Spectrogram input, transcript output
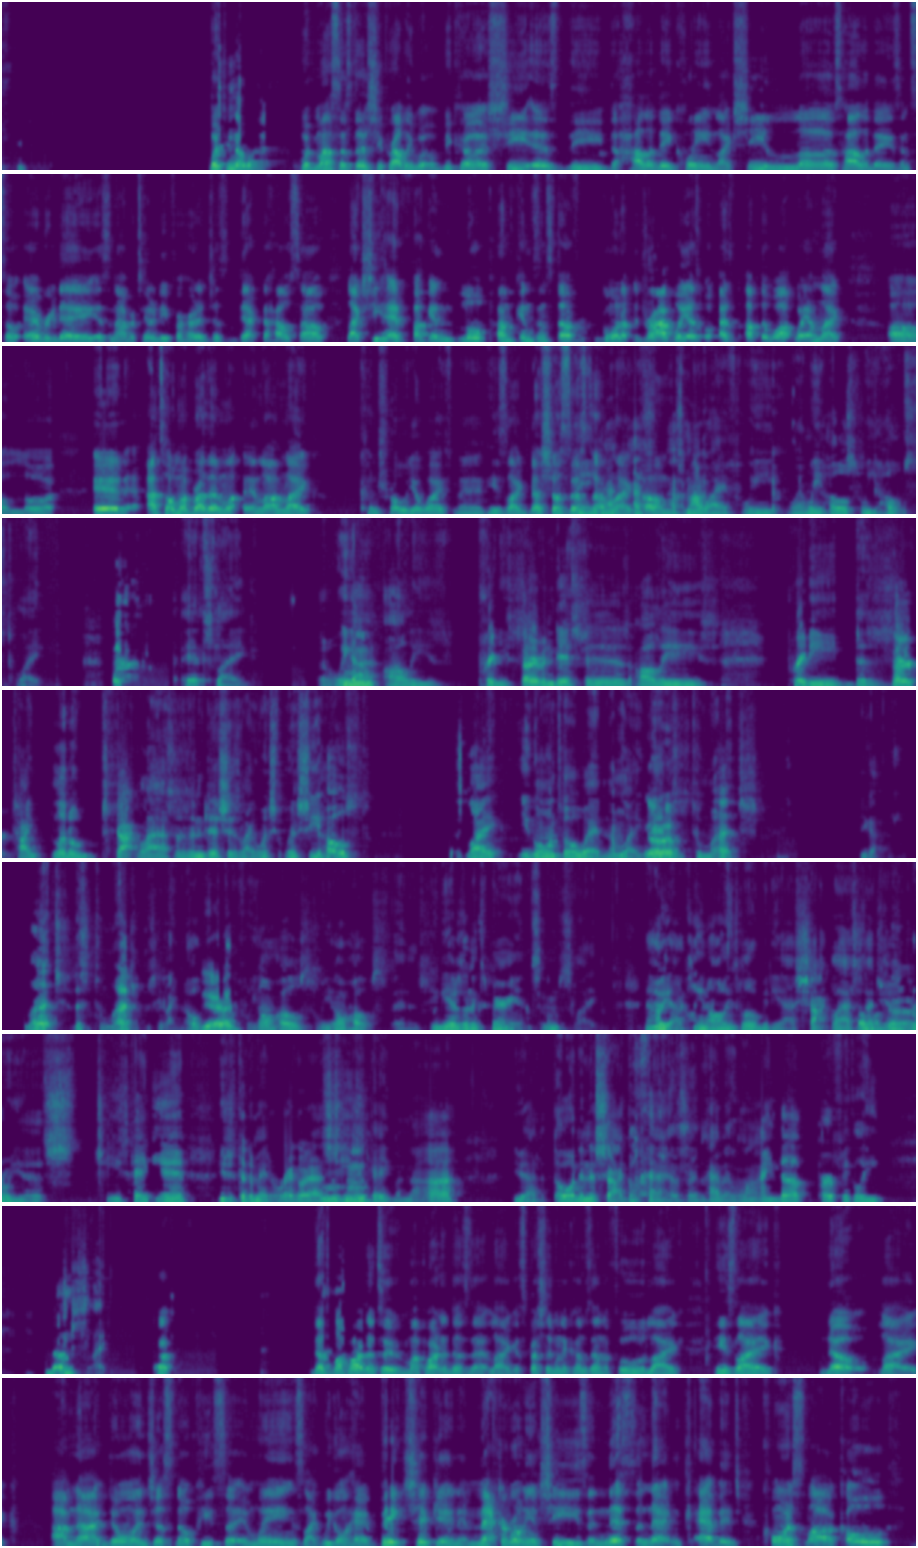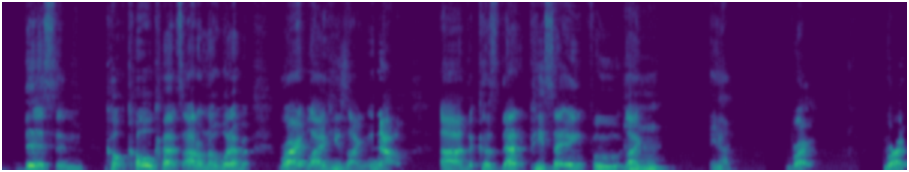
But you know what? With my sister, she probably will because she is the the holiday queen. Like she loves holidays, and so every day is an opportunity for her to just deck the house out. Like she had fucking little pumpkins and stuff going up the driveway as, as up the walkway. I'm like, oh lord. And I told my brother-in-law, I'm like, control your wife, man. He's like, that's your sister. I'm that- like, that's, oh my, that's my God. wife. We when we host, we host. Like, it's like we got Mm-hmm. all these pretty serving dishes, all these pretty dessert type little shot glasses and dishes. Like when she, when she hosts, it's like you going to a wedding. I'm like, man, Uh-huh. this is too much. You got much. This is too much. She's like, nope. Yeah. We gonna host, we gonna host, and she gives an experience. And I'm just like, now we gotta clean all these little bitty ass shot glasses Oh that you God. throw your cheesecake in. You just could have made a regular ass Mhm. cheesecake, but nah, you had to throw it in the shot glass and have it lined up perfectly. I'm That's- just like, That's my partner too. My partner does that. Like, especially when it comes down to food, like he's like, no, like I'm not doing just no pizza and wings. Like we gonna have baked chicken and macaroni and cheese and this and that and cabbage, corn slaw, cold this and cold, cold cuts. I don't know, whatever. Right? Like he's like, no, uh, because that pizza ain't food. Like, Mhm. Yeah. Right, right.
